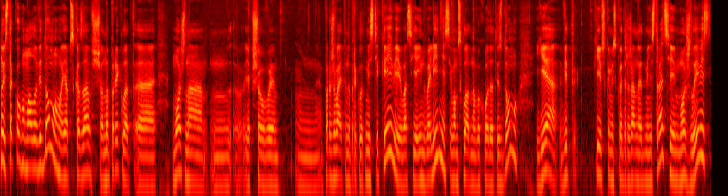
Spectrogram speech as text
Ну, із такого маловідомого я б сказав, що, наприклад, е, можна, якщо ви проживаєте, наприклад, в місті Києві, і у вас є інвалідність, і вам складно виходити з дому, є від Київської міської державної адміністрації можливість,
